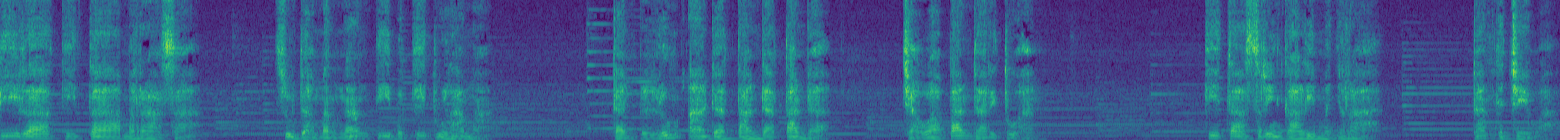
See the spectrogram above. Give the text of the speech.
Bila kita merasa sudah menanti begitu lama dan belum ada tanda-tanda jawaban dari Tuhan, kita sering kali menyerah dan kecewa.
